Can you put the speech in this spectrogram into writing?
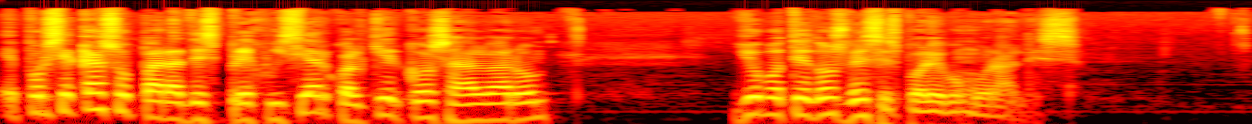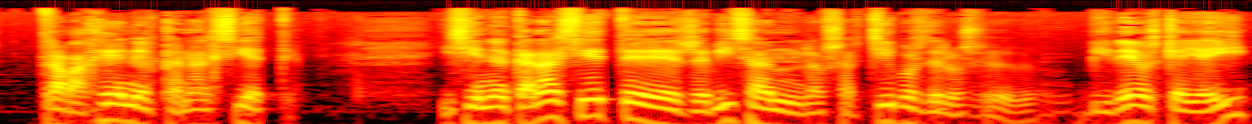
Eh, por si acaso, para desprejuiciar cualquier cosa, Álvaro, yo voté dos veces por Evo Morales. Trabajé en el Canal 7. Y si en el Canal 7 revisan los archivos de los eh, videos que hay ahí,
